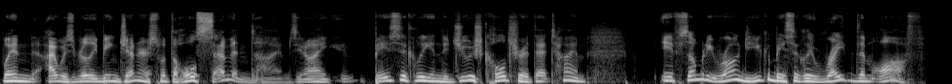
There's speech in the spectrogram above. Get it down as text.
when I was really being generous with the whole seven times. You know, I basically in the Jewish culture at that time, if somebody wronged you, you could basically write them off.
